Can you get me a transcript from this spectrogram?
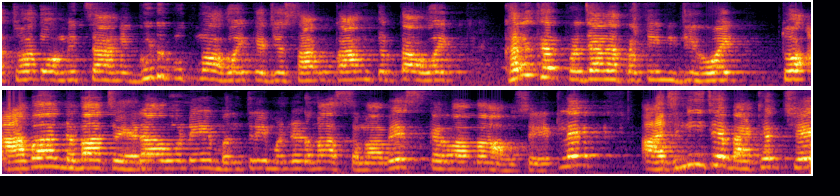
અથવા તો અમિત શાહની ગુડ બુકમાં હોય કે જે સારું કામ કરતા હોય, ખરેખર પ્રજાના પ્રતિનિધિ હોય, તો આવા નવા ચહેરાઓને મંત્રીમંડળમાં સમાવેશ કરવામાં આવશે. એટલે આજની જે બેઠક છે,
